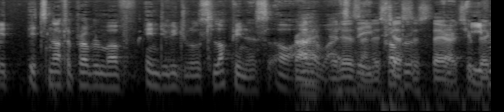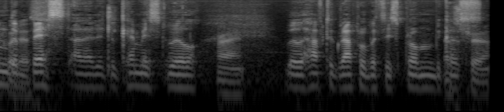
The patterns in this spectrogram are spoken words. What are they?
It, it's not a problem of individual sloppiness or Right, it otherwise. isn't. The It's just it's there. It's Even the best analytical chemist will Right. Will have to grapple with this problem because true, right.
